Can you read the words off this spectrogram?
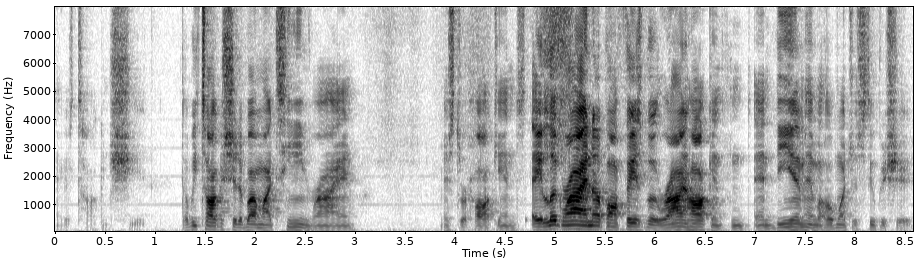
nigga's talking shit. Don't be talking shit about my team, Ryan. Mr. Hawkins. Hey, look Ryan up on Facebook, Ryan Hawkins, and, and DM him a whole bunch of stupid shit.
